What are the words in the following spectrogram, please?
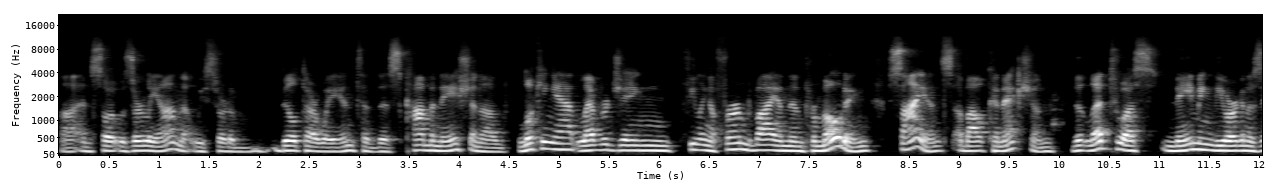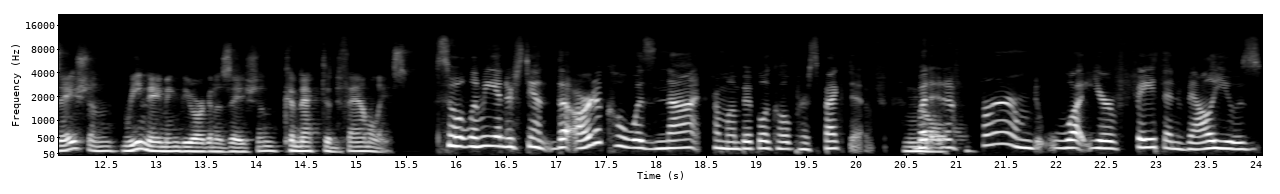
Uh, and so it was early on that we sort of built our way into this combination of looking at leveraging feeling affirmed by and then promoting science about connection that led to us naming the organization renaming the organization connected families so let me understand the article was not from a biblical perspective, no. but it affirmed what your faith and values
